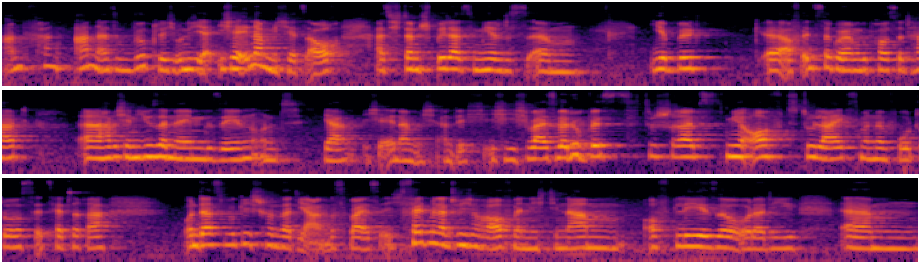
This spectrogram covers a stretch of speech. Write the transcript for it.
Anfang an, also wirklich. Und ich, ich erinnere mich jetzt auch, als ich dann später, als sie mir das, ähm, ihr Bild äh, auf Instagram gepostet hat, äh, habe ich ein Username gesehen und ja, ich erinnere mich an dich. Ich, ich weiß, wer du bist. Du schreibst mir oft, du likest meine Fotos etc. Und das wirklich schon seit Jahren, das weiß ich. Fällt mir natürlich auch auf, wenn ich die Namen oft lese oder die, ähm,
